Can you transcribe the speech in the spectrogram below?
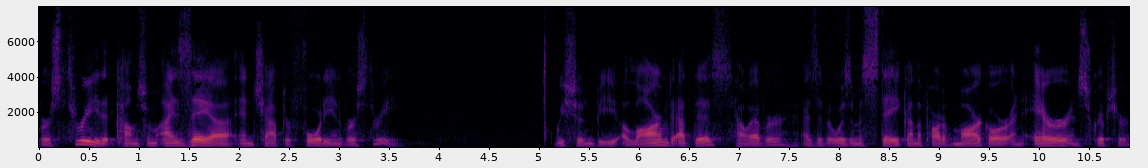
verse 3 that comes from Isaiah in chapter 40 and verse 3. We shouldn't be alarmed at this, however, as if it was a mistake on the part of Mark or an error in Scripture.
